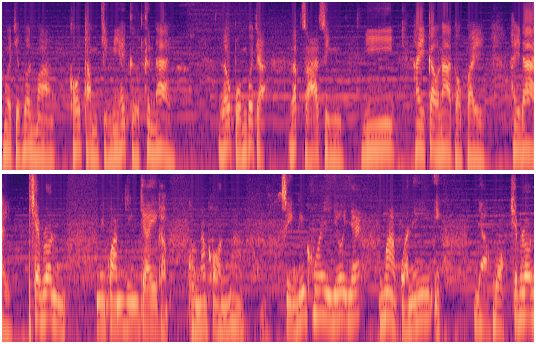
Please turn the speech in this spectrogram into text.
เมื่อเชฟรอนมาเขาทำสิ่งนี้ให้เกิดขึ้นได้ แล้วผมก็จะรักษาสิ่งนี้ให้ก้าวหน้าต่อไปให้ได้ เชฟรอนมีความจริงใจกับคนนครมาก สิ่งที่เขาให้เยอะแยะมากกว่านี้อีก อยากบอกเชฟรอน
